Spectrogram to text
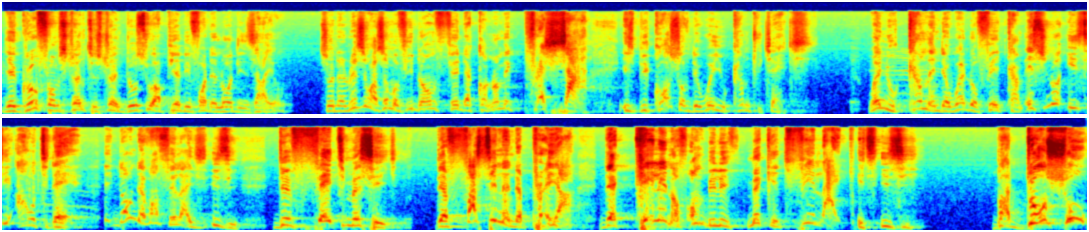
They grow from strength to strength, those who appear before the Lord in Zion. So the reason why some of you don't feel the economic pressure is because of the way you come to church. When you come and the word of faith comes, it's not easy out there. Don't ever feel like it's easy. The faith message, the fasting and the prayer, the killing of unbelief, make it feel like it's easy. But those who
